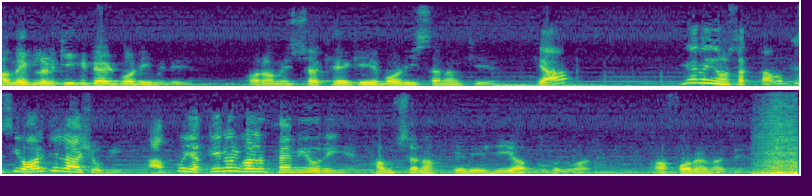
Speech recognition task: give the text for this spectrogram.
हमें एक लड़की की डेड बॉडी मिली है और हमें शक है कि ये बॉडी सनम की है। क्या? ये नहीं हो सकता। वो किसी और की लाश होगी। आपको यकीनन गलत फहमी हो रही है। हम शनाख्त के लिए ही आपको बुलवा रहे हैं। आप फ़ौरन आ जाइए।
